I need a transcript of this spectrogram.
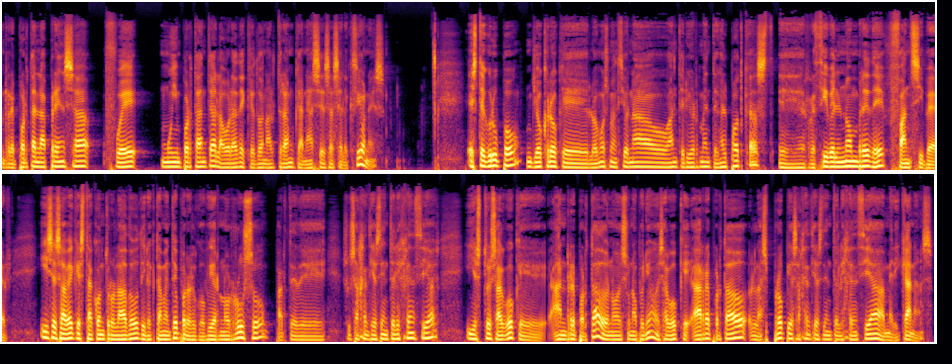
reporta en la prensa fue muy importante a la hora de que Donald Trump ganase esas elecciones. Este grupo, yo creo que lo hemos mencionado anteriormente en el podcast, eh, recibe el nombre de Fancy Bear y se sabe que está controlado directamente por el gobierno ruso, parte de sus agencias de inteligencia, y esto es algo que han reportado, no es una opinión, es algo que ha reportado las propias agencias de inteligencia americanas.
